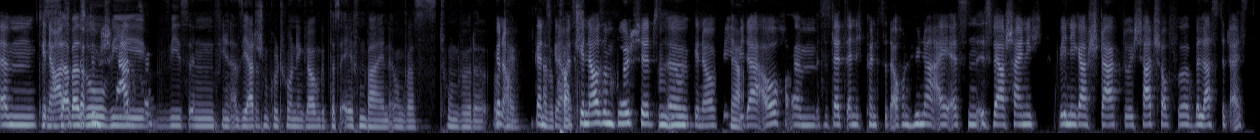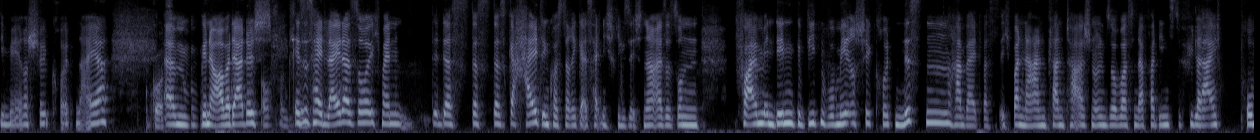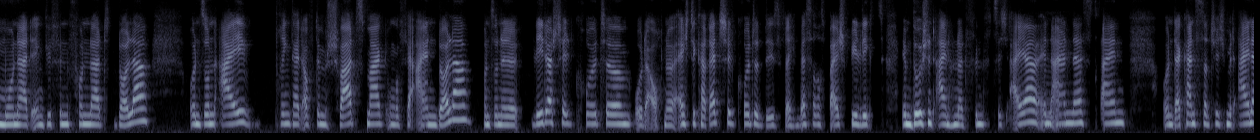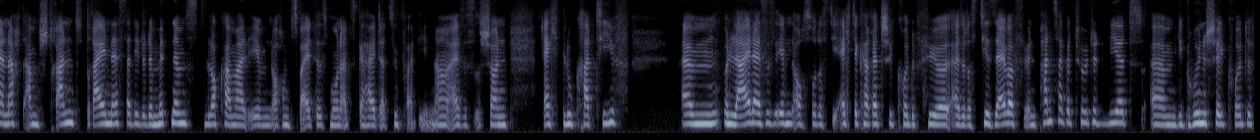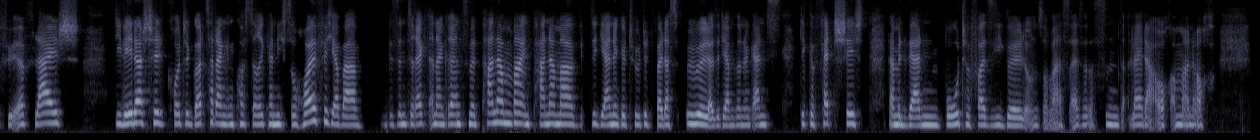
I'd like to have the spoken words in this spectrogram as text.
Ähm, das genau, ist aber so, wie, wie es in vielen asiatischen Kulturen den Glauben gibt, dass Elfenbein irgendwas tun würde. Genau, okay. Genau, ganz also genau. Quatsch. Ist genauso ein Bullshit, mhm. äh, genau wie, ja. wie da auch. Ähm, es ist letztendlich, könntest du da auch ein Hühnerei essen, ist wahrscheinlich weniger stark durch Schadstoffe belastet als die Meeresschildkröteneier. Oh Gott. Ähm, genau, aber dadurch ist es halt leider so, ich meine, das, das, das Gehalt in Costa Rica ist halt nicht riesig. Ne? Also so ein, vor allem in den Gebieten, wo Meeresschildkröten nisten, haben wir halt, was ich, Bananenplantagen und sowas und da verdienst du vielleicht pro Monat irgendwie 500 Dollar und so ein Ei bringt halt auf dem Schwarzmarkt ungefähr einen Dollar und so eine Lederschildkröte oder auch eine echte Karettschildkröte, die ist vielleicht ein besseres Beispiel, legt im Durchschnitt 150 Eier in mhm. ein Nest rein. Und da kannst du natürlich mit einer Nacht am Strand drei Nester, die du da mitnimmst, locker mal eben noch ein zweites Monatsgehalt dazu verdienen. Ne? Also es ist schon recht lukrativ. Ähm, und leider ist es eben auch so, dass die echte Karettschildkröte für, also das Tier selber für einen Panzer getötet wird, ähm, die grüne Schildkröte für ihr Fleisch, die Lederschildkröte Gott sei Dank in Costa Rica nicht so häufig, aber wir sind direkt an der Grenze mit Panama. In Panama wird sie gerne getötet, weil das Öl, also die haben so eine ganz dicke Fettschicht, damit werden Boote versiegelt und sowas. Also das sind leider auch immer noch,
